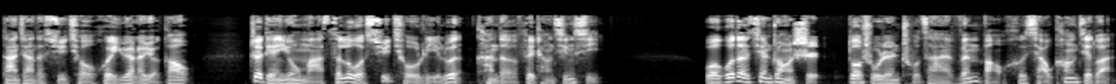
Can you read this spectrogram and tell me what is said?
大家的需求会越来越高，这点用马斯洛需求理论看得非常清晰。我国的现状是，多数人处在温饱和小康阶段，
